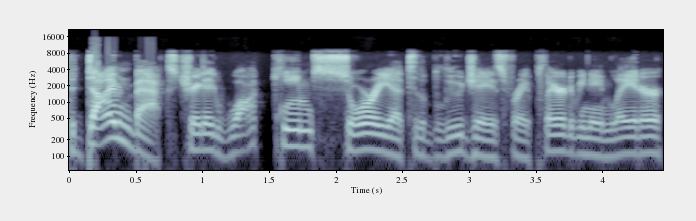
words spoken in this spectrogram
The Diamondbacks traded Joakim Soria to the Blue Jays for a player to be named later.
